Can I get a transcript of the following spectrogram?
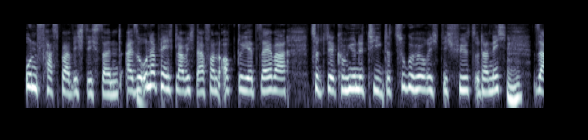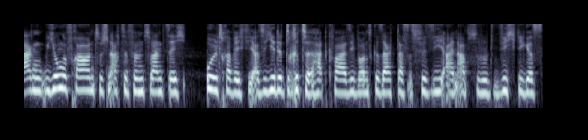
unfassbar wichtig sind. Also unabhängig, glaube ich, davon, ob du jetzt selber zu der Community dazugehörig dich fühlst oder nicht, mhm. sagen junge Frauen zwischen 18 und 25, ultra wichtig. Also jede Dritte hat quasi bei uns gesagt, das ist für sie ein absolut wichtiges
